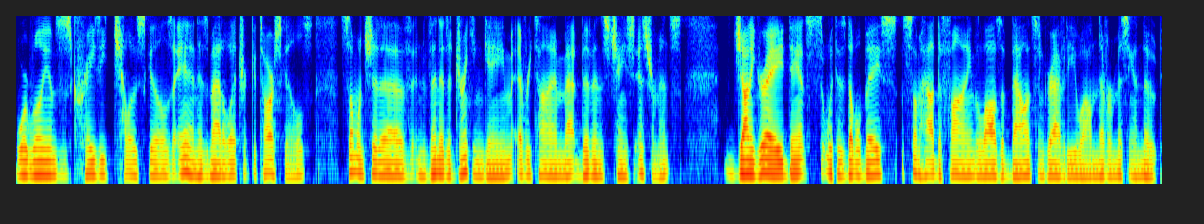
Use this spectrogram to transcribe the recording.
Ward Williams' crazy cello skills and his mad electric guitar skills. Someone should have invented a drinking game every time Matt Bivins changed instruments. Johnny Gray danced with his double bass, somehow defying the laws of balance and gravity while never missing a note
